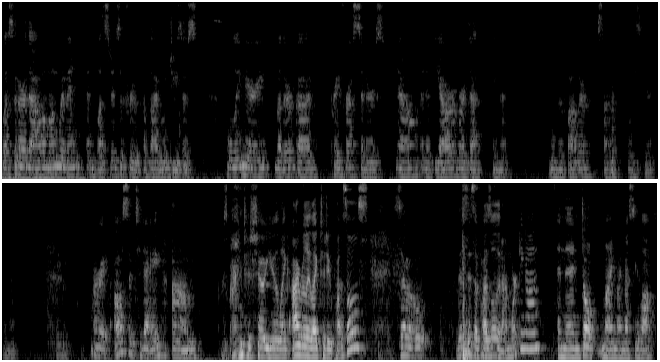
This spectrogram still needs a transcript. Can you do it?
Blessed art thou among women, and blessed is the fruit of thy womb, Jesus. Holy Mary, Mother of God, pray for us sinners, now and at the hour of our death. Amen. In the name of the Father, Son, Holy Spirit. Amen. Amen. All right, also today, um, I was going to show you, like, I really like to do puzzles. So this is a puzzle that I'm working on, and then don't mind my messy loft.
